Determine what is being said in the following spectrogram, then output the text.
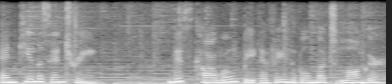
and keyless entry. This car won't be available much longer.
